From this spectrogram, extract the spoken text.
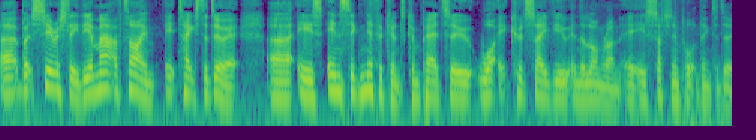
Uh, but seriously, the amount of time it takes to do it uh, is insignificant compared to what it could save you in the long run. It is such an important thing to do.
